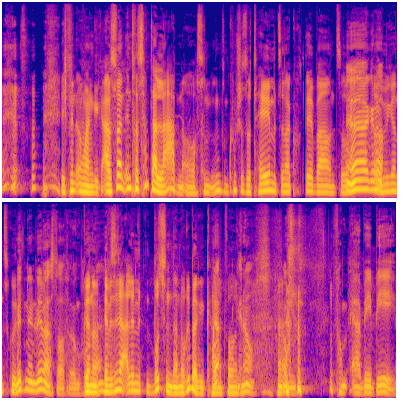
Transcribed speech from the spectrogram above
ich bin irgendwann gegangen. Aber es war ein interessanter Laden auch. So ein, ein komisches Hotel mit so einer Cocktailbar und so. Ja, genau. Mitten in Wilmersdorf irgendwo. Genau. Ne? Ja, wir sind ja alle mit den Bussen dann rübergekarrt ja, worden. Genau. Vom RBB.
